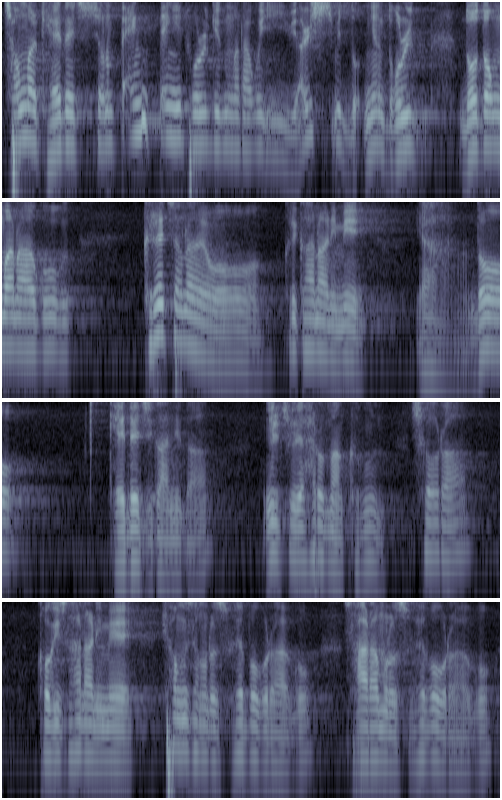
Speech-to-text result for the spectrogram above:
정말 개돼지처럼 뺑뺑이 돌기만 하고 이 열심히 노- 그냥 놀, 노동만 하고 그랬잖아요. 그러니까 하나님이 야, 너 개돼지가 아니다. 일주일에 하루만큼은 쉬어라. 거기서 하나님의 형상으로서 회복을 하고 사람으로서 회복을 하고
